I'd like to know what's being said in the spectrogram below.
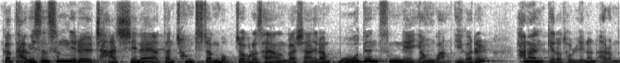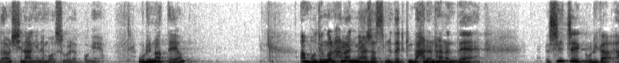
그러니까 다윗은 승리를 자신의 어떤 정치적 목적으로 사용한 것이 아니라 모든 승리의 영광 이거를 하나님께로 돌리는 아름다운 신앙인의 모습을 엿보게 해요. 우리는 어때요? 아, 모든 걸 하나님이 하셨습니다. 이렇게 말은 하는데 실제 우리가 아,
